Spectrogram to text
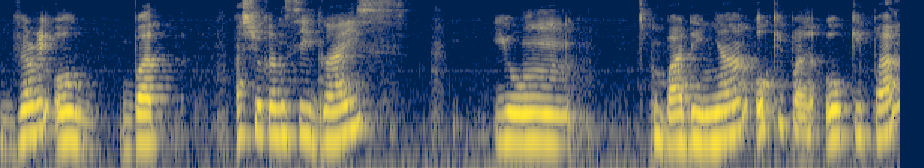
very old but as you can see guys yung body niya okay pa okay pa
